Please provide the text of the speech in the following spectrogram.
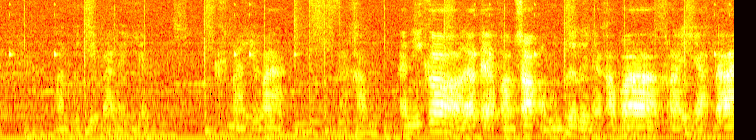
2.8 มันก็เก็บรายละเอียดขึ้นมาเยอะมากนะครับ อันนี้ก็แล้วแต่ความชอบของเพื่อนๆเลยนะครับ ว่าใครอยากได้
